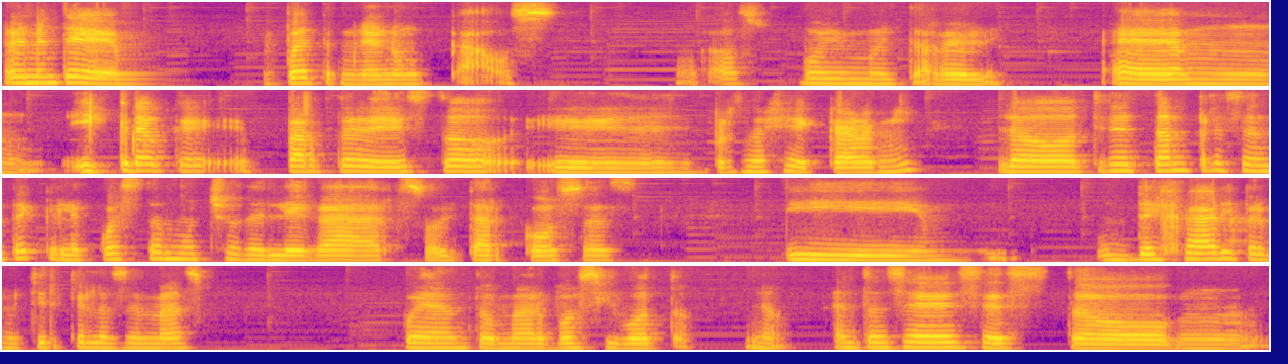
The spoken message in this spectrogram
realmente puede terminar en un caos, un caos muy, muy terrible. Em, y creo que parte de esto, eh, el personaje de Carmi lo tiene tan presente que le cuesta mucho delegar, soltar cosas y dejar y permitir que los demás puedan tomar voz y voto, ¿no? Entonces, esto, mm,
